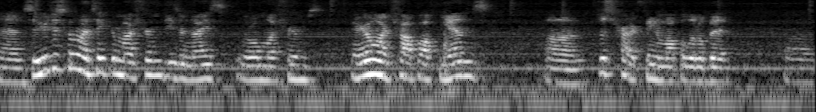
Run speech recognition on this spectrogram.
And so you're just going to want to take your mushroom. These are nice little mushrooms. Now you're going to want to chop off the ends. Um, just try to clean them up a little bit. Um,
